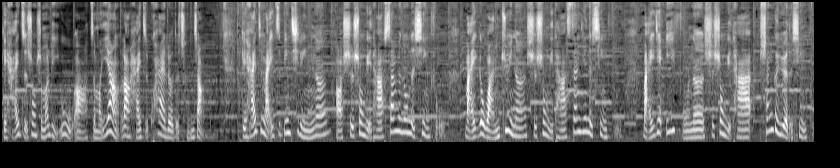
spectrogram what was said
给孩子送什么礼物啊？怎么样让孩子快乐的成长？给孩子买一支冰淇淋呢，啊，是送给他三分钟的幸福；买一个玩具呢，是送给他三天的幸福；买一件衣服呢，是送给他三个月的幸福；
